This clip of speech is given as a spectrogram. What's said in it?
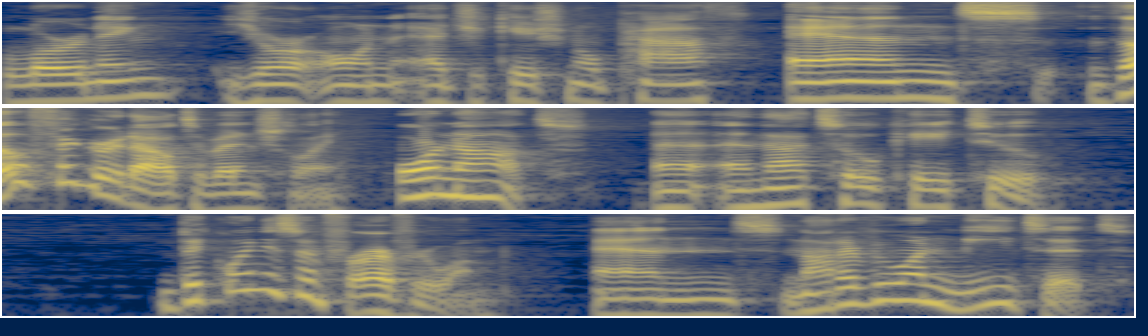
learning, your own educational path, and they'll figure it out eventually. Or not. And that's okay too. Bitcoin isn't for everyone, and not everyone needs it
